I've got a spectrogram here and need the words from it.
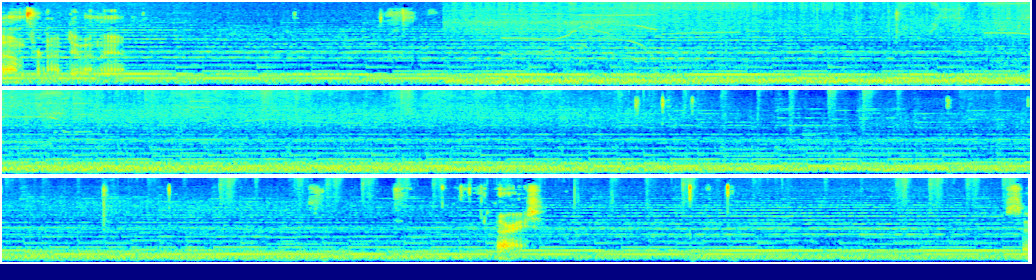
dumb for not doing that. All right. So,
